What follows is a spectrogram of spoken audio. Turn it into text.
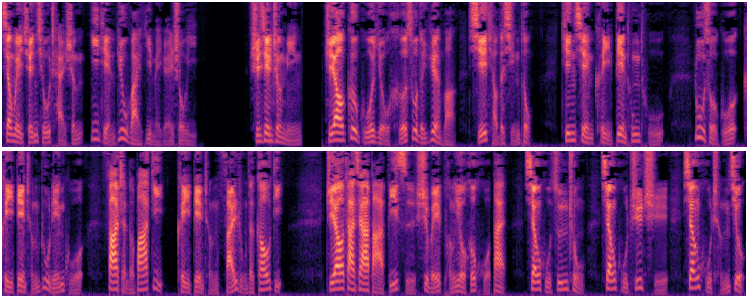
将为全球产生一点六万亿美元收益。实践证明。只要各国有合作的愿望、协调的行动，天堑可以变通途，陆锁国可以变成陆联国，发展的洼地可以变成繁荣的高地。只要大家把彼此视为朋友和伙伴，相互尊重、相互支持、相互成就，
